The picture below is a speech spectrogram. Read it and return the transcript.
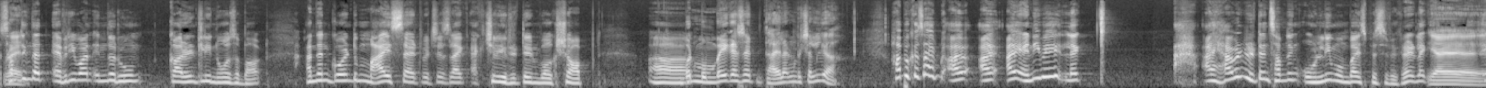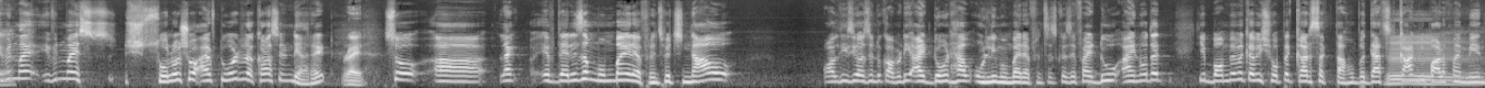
something that everyone in the room currently knows about and then go into my set which is like actually written workshopped uh, but Mumbai कैसे Thailand में चल गया huh, because I, I I I anyway like I haven't written something only Mumbai specific right like yeah yeah yeah, yeah. even my even my s- solo show I've toured it across India right right so, uh, like, if there is a Mumbai reference, which now, all these years into comedy, I don't have only Mumbai references because if I do, I know that ये Bombay में कभी show पे कर सकता हूँ, but that's can't be part of my main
